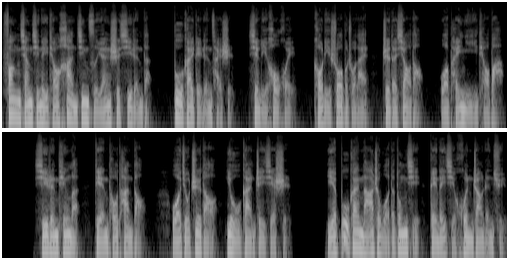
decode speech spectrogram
方想起那条汗巾子原是袭人的，不该给人才是，心里后悔，口里说不出来，只得笑道：“我赔你一条吧。”袭人听了，点头叹道：“我就知道又干这些事，也不该拿着我的东西给那起混账人去，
